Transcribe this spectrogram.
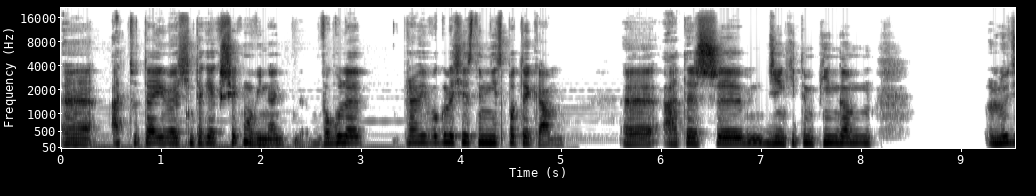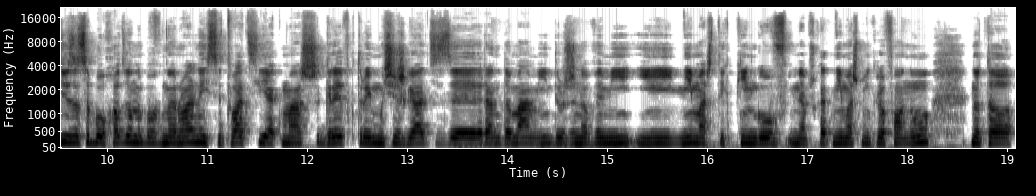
E, A tutaj właśnie tak jak Krzyk mówi, no, w ogóle prawie w ogóle się z tym nie spotykam. E, A też e, dzięki tym pingom ludzie ze sobą chodzą, no bo w normalnej sytuacji, jak masz grę, w której musisz grać z randomami drużynowymi i nie masz tych pingów i na przykład nie masz mikrofonu, no to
